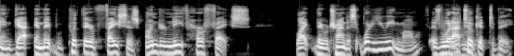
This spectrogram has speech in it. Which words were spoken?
and got, and they would put their faces underneath her face. Like they were trying to say, what are you eating, mama? Is what I took mm-hmm. it to be.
